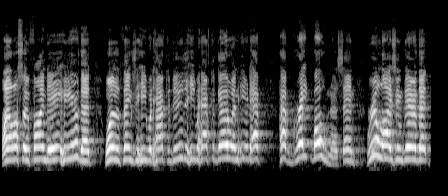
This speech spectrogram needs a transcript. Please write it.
I also find here that one of the things that he would have to do, that he would have to go and he would have have great boldness and realizing there that,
